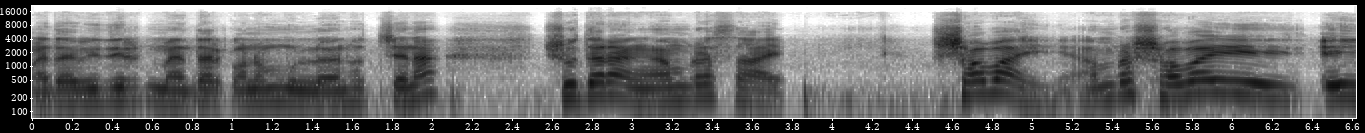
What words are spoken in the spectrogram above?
মেধাবীদের মেধার কোনো মূল্যায়ন হচ্ছে না। সুতরাং আমরা চাই সবাই, আমরা সবাই এই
